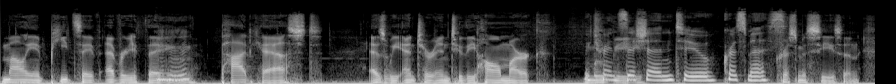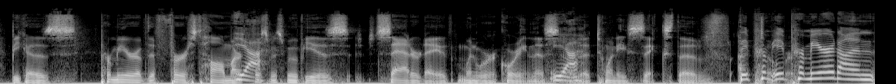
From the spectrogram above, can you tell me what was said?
Molly and Pete Save Everything Mm-hmm. podcast as we enter into the Hallmark We movie transition to Christmas. Christmas season because premiere of the first Hallmark Yeah. Christmas movie is Saturday when we're recording this, Yeah. uh, the 26th of They pre- it premiered on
